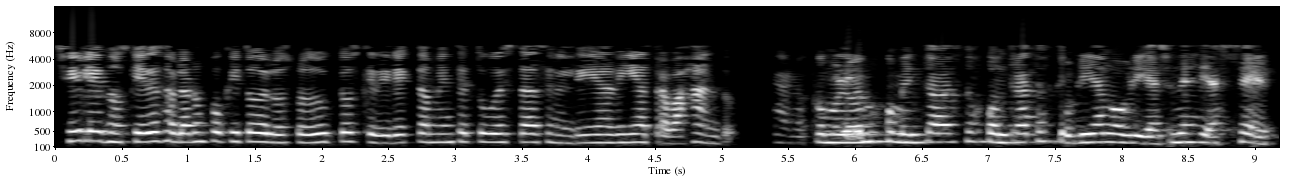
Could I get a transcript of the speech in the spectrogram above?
Chile, ¿nos quieres hablar un poquito de los productos que directamente tú estás en el día a día trabajando? Como lo hemos comentado, estos contratos que obligan obligaciones de hacer,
